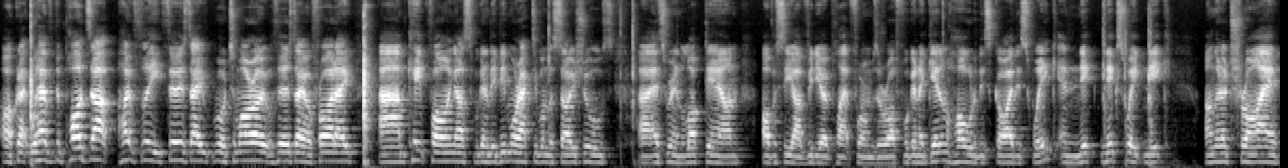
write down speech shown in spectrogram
Oh, great! We'll have the pods up hopefully Thursday or tomorrow, or Thursday or Friday. Um, keep following us. We're going to be a bit more active on the socials uh, as we're in lockdown. Obviously, our video platforms are off. We're going to get on hold of this guy this week, and Nick next week, Nick, I'm going to try.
